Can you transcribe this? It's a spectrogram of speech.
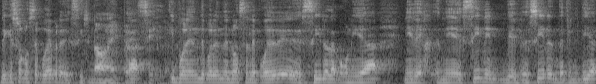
de que eso no se puede predecir. No, es impredecible. Ah, y por ende, por ende no se le puede decir a la comunidad ni, de- ni decir ni, decir en definitiva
